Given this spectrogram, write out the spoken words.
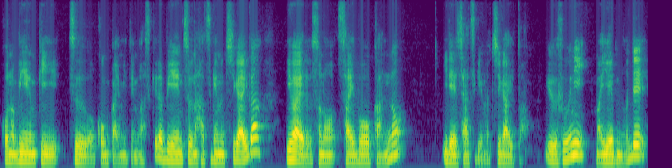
この BNP2 を今回見てますけど、BN2 の発現の違いが、いわゆるその細胞間の遺伝子発現の違いというふうに言えるので、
